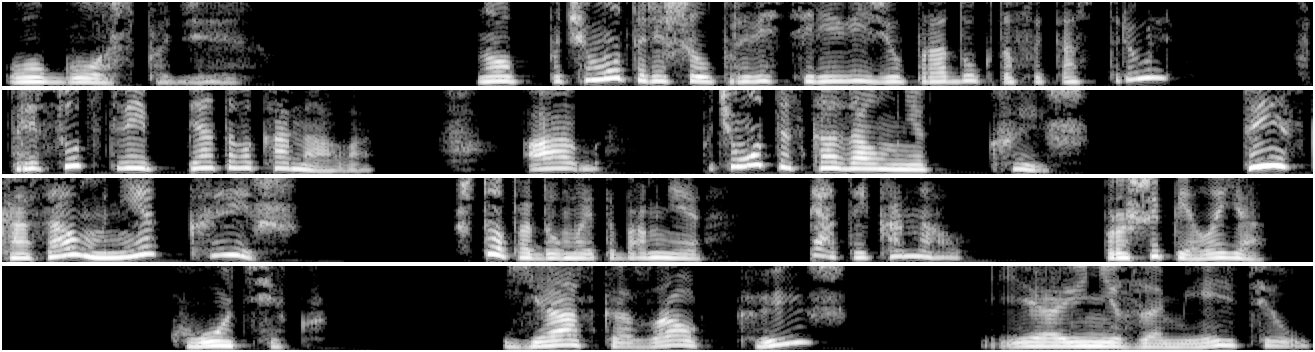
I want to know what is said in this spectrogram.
О, Господи! Но почему ты решил провести ревизию продуктов и кастрюль в присутствии Пятого канала? А почему ты сказал мне «кыш»? Ты сказал мне «кыш». Что подумает обо мне Пятый канал? Прошипела я. Котик, я сказал «кыш»? Я и не заметил.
